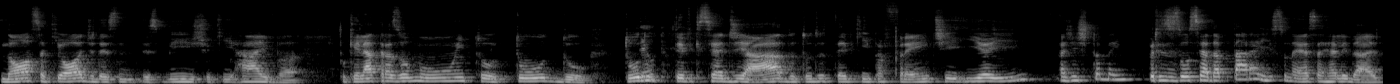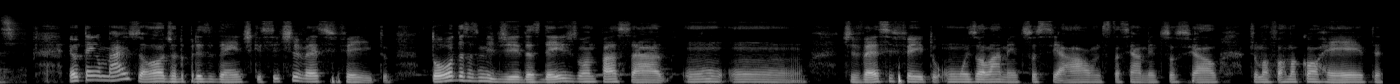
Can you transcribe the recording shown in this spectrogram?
Nossa, que ódio desse, desse bicho, que raiva. Porque ele atrasou muito tudo. Tudo teve que ser adiado, tudo teve que ir pra frente. E aí a gente também precisou se adaptar a isso, né? Essa realidade. Eu tenho mais ódio do presidente que se tivesse feito todas as medidas desde o ano passado, um, um- tivesse feito um isolamento social, um distanciamento social de uma forma correta,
